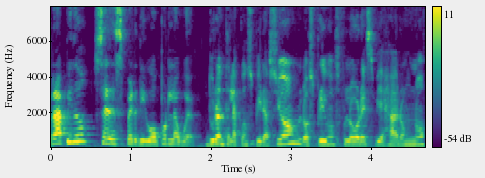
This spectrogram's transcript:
Rápido se desperdigó por la web. Durante la conspiración, los primos Flores viajaron no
